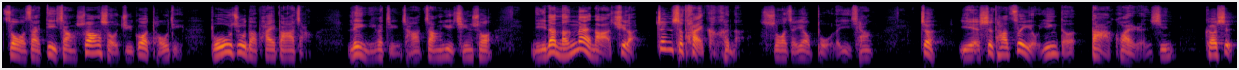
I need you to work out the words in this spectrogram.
坐在地上，双手举过头顶，不住地拍巴掌。另一个警察张玉清说：“你的能耐哪去了？真是太可恨了！”说着又补了一枪，这也是他罪有应得，大快人心。可是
